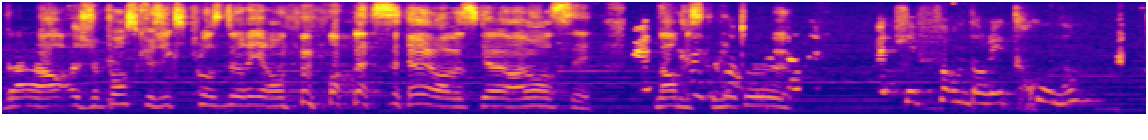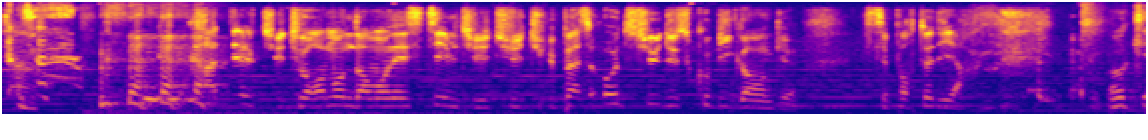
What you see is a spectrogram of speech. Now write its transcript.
Bah, Alors, je pense que j'explose de rire en ouvrant la serrure, parce que là, vraiment, c'est... Non, mais c'est honteux. Mettre les formes dans les trous, non Kratel, tu, tu remontes dans mon estime. Tu, tu, tu passes au-dessus du Scooby Gang. C'est pour te dire. Ok.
